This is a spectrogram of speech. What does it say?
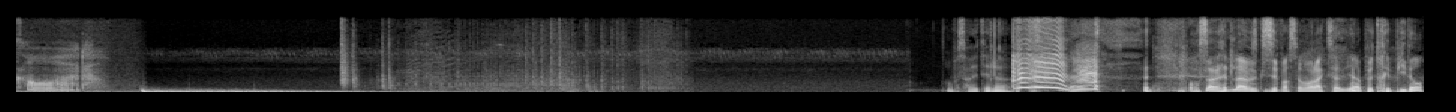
God. On va s'arrêter là. on s'arrête là parce que c'est forcément là que ça devient un peu trépidant.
